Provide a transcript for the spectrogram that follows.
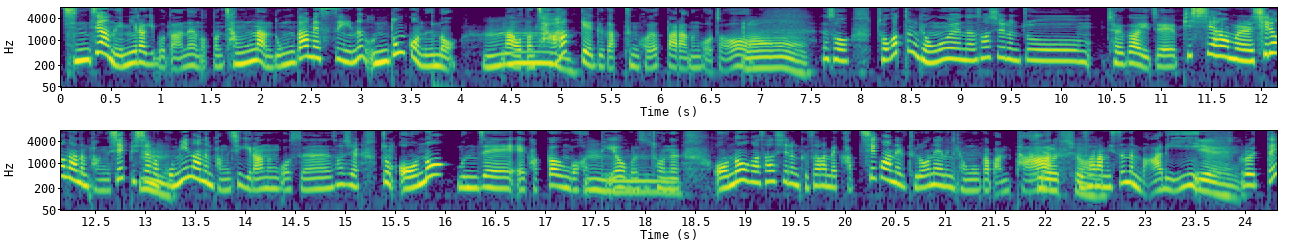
진지한 의미라기보다는 어떤 장난, 농담에 쓰이는 운동권 은어. 나 음. 어떤 자학 개그 같은 거였다라는 거죠. 어. 그래서 저 같은 경우에는 사실은 좀 제가 이제 PC함을 실현하는 방식, PC함을 음. 고민하는 방식이라는 것은 사실 좀 언어 문제에 가까운 것 같아요. 음. 그래서 저는 언어가 사실은 그 사람의 가치관을 드러내는 경우가 많다. 그렇죠. 그 사람이 쓰는 말이. 예. 그럴 때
